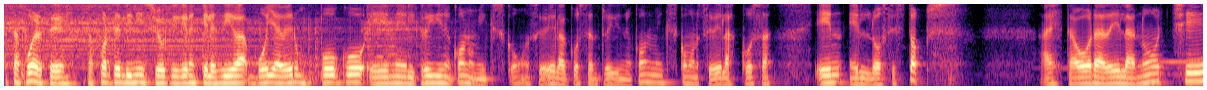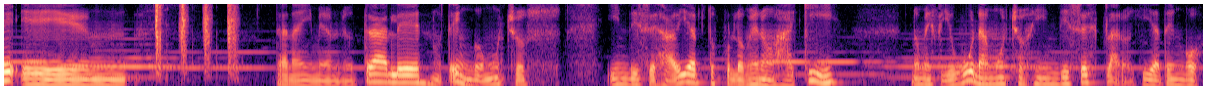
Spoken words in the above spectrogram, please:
Está fuerte, está fuerte el inicio. ¿Qué quieren que les diga? Voy a ver un poco en el Trading Economics, cómo se ve la cosa en Trading Economics, cómo se ve las cosas en, los stocks. A esta hora de la noche em, están ahí medio neutrales. No tengo muchos índices abiertos, por lo menos aquí. No me figura muchos índices. Claro, aquí ya tengo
